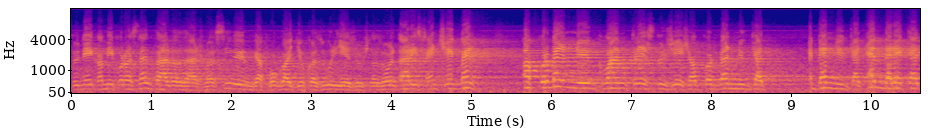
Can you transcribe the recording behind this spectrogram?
Tudnék, amikor a szent áldozásban szívünkbe fogadjuk az Úr Jézust az oltári szentségben, akkor bennünk van Krisztus, és akkor bennünket, bennünket, embereket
